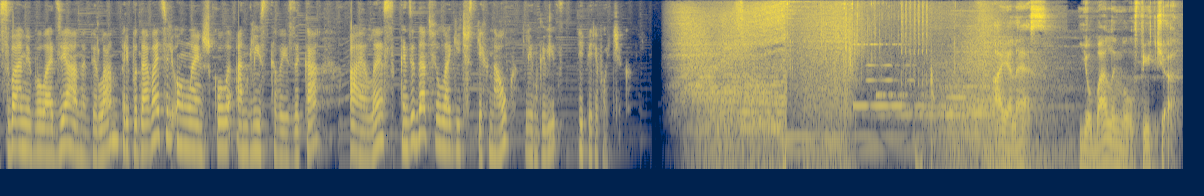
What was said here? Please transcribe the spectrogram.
С вами была Диана Билан, преподаватель онлайн-школы английского языка АЛС, кандидат филологических наук, лингвист и переводчик. ILS Your Bilingual Future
